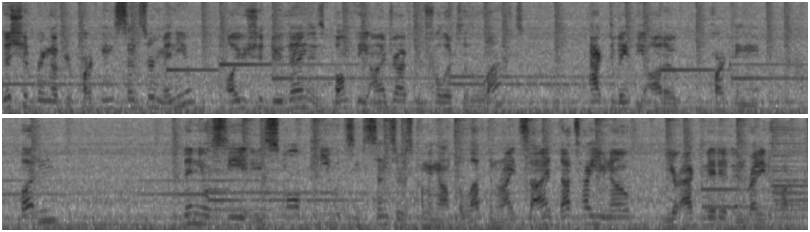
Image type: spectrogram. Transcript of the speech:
this should bring up your parking sensor menu. All you should do then is bump the iDrive controller to the left, activate the auto parking button, then you'll see a small P with some sensors coming out the left and right side. That's how you know you're activated and ready to park.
